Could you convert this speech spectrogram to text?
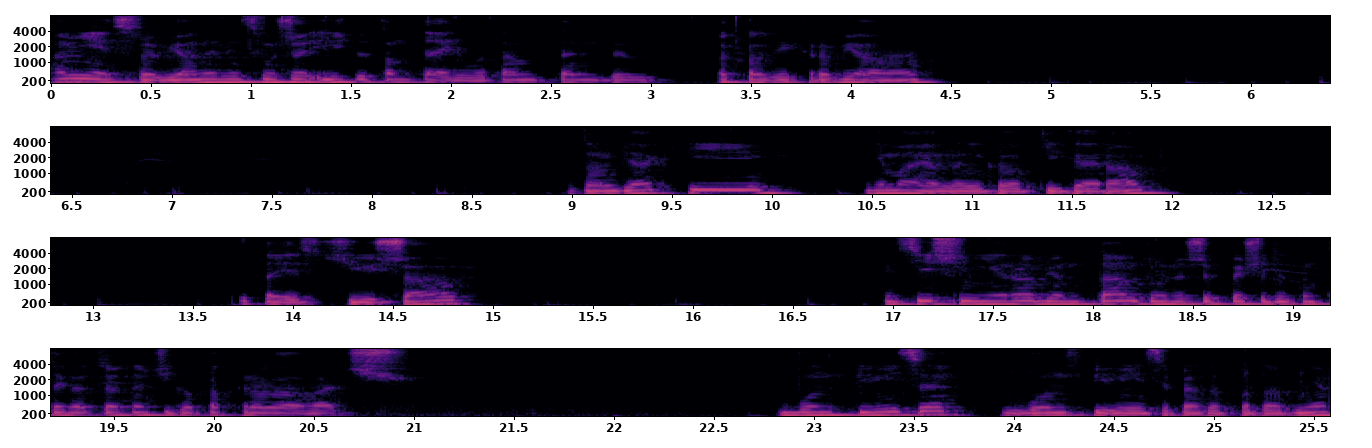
Tam nie jest robiony, więc muszę iść do tamtego, bo tamten był cokolwiek robiony. Zombiaki nie mają na nikogo Tigera. Tutaj jest cisza. Więc jeśli nie robią tam, to może szybko się do tamtego cofnąć i go patrolować. Błąd w piwnicy? Błąd w piwnicy prawdopodobnie.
